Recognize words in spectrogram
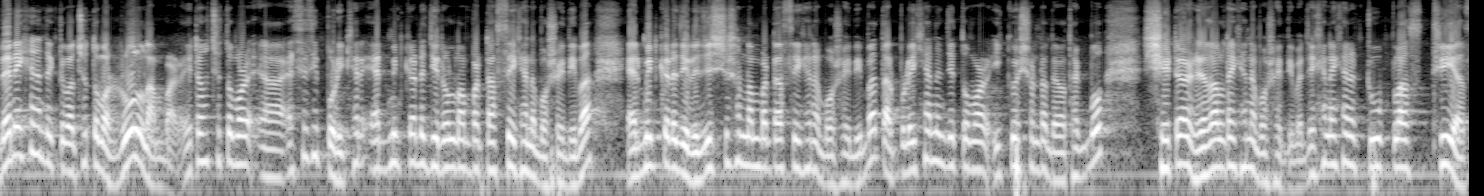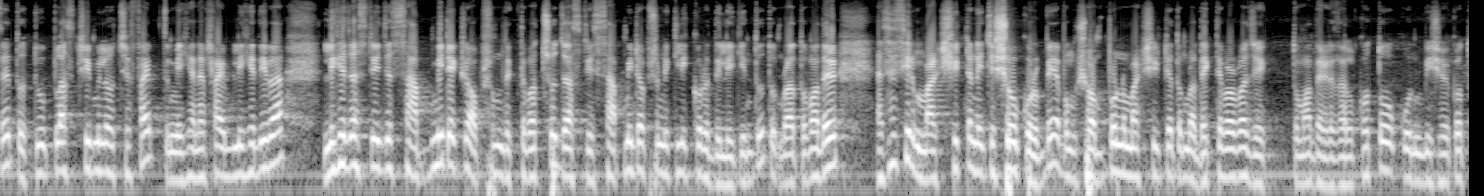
দেন এখানে দেখতে পাচ্ছ তোমার রোল নাম্বার এটা হচ্ছে তোমার এসএসসি পরীক্ষার অ্যাডমিট কার্ডে যে রোল নাম্বারটা আছে এখানে বসাই দিবা। অ্যাডমিট কার্ডে যে রেজিস্ট্রেশন নাম্বারটা আছে এখানে বসাই দিবা। তারপর এখানে যে তোমার ইকুয়েশনটা দেওয়া থাকব, সেটার রেজাল্ট এখানে বসাই দিবা। যেখানে এখানে টু প্লাস থ্রি আছে, তো টু প্লাস থ্রি মিলে হচ্ছে ফাইভ তুমি এখানে ফাইভ লিখে দিবা। লিখে জাস্ট এই যে সাবমিট একটা অপশন দেখতে পাচ্ছ জাস্ট এই সাবমিট অপশনে ক্লিক করে দিলে কিন্তু তোমরা তোমাদের এসএসসির মার্কশিটটা নিচে শো করবে এবং সম্পূর্ণ মার্কশিটটা তোমরা দেখতে পারবা যে তোমাদের রেজাল্ট কত, কোন বিষয়ে কত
